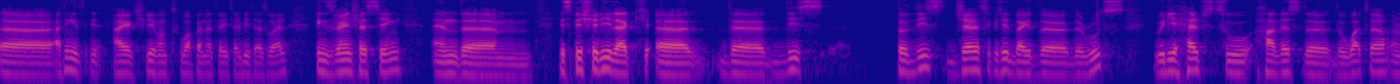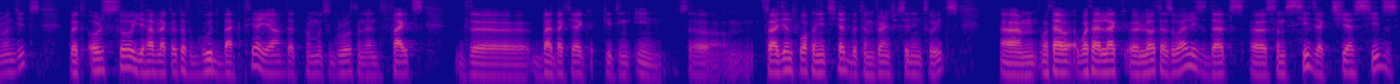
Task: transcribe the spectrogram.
uh, I think it, I actually want to work on that a little bit as well. I think it's very interesting, and um, especially like uh, the this so this gel secreted by the, the roots really helps to harvest the, the water around it, but also you have like a lot of good bacteria that promotes growth and then fights the bad bacteria getting in. So, um, so I didn't work on it yet, but I'm very interested into it. Um, what, I, what I like a lot as well is that uh, some seeds, like chia seeds,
